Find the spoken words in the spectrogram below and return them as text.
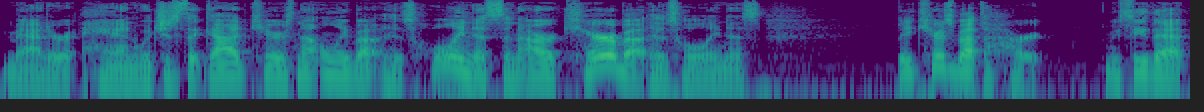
matter at hand, which is that God cares not only about his holiness and our care about his holiness, but he cares about the heart. We see that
